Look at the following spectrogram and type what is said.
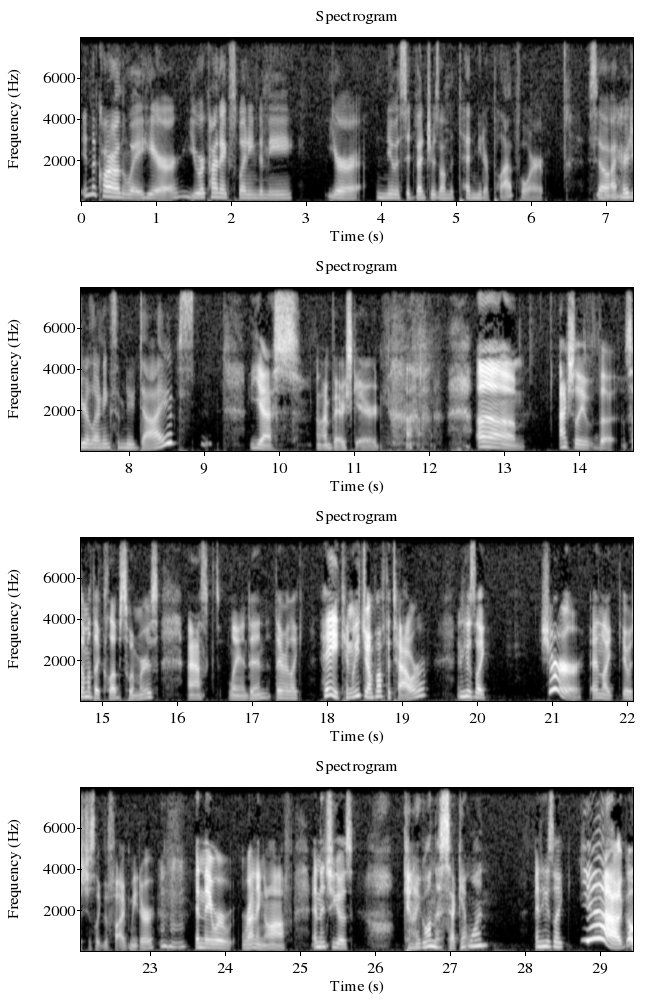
in the car on the way here, you were kind of explaining to me your newest adventures on the 10 meter platform. So I heard you're hmm. learning some new dives. Yes, and I'm very scared. Um, actually, the some of the club swimmers asked Landon. They were like, "Hey, can we jump off the tower?" And he was like, "Sure." And like it was just like the five meter, and they were running off. And then she goes, "Can I go on the second one?" And he's like, "Yeah, go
